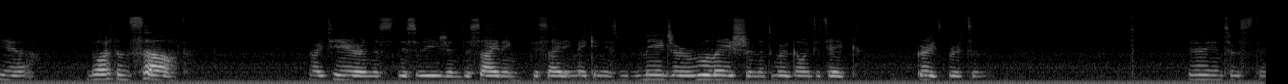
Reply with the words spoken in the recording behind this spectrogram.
Yeah, north and south, right here in this this region, deciding, deciding, making this major relation that we're going to take Great Britain. Very interesting.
